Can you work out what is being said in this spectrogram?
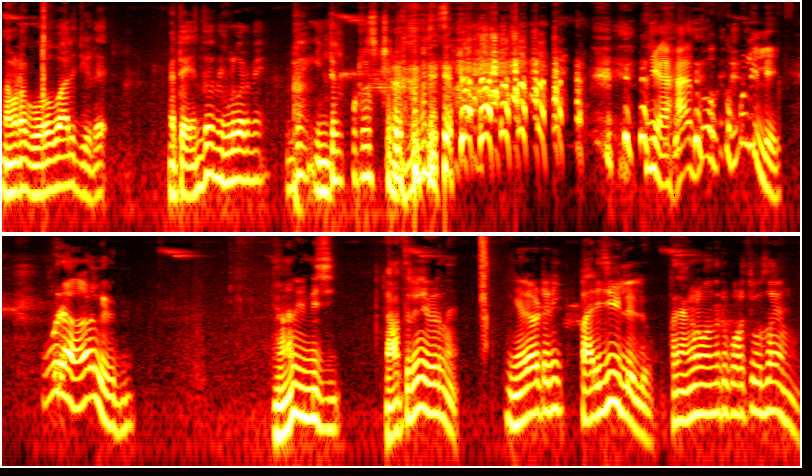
നമ്മുടെ ഗോപാലജിയുടെ മറ്റേ എന്തോ നിങ്ങൾ പറഞ്ഞേ? ഇത് ഇന്റർപ്രൊട്ടസ്റ്റ് ഞാൻ നോക്കുമ്പോഴില്ലേ ഒരാൾ വരുന്നു. ഞാൻ എണ്ണിച്ച്. രാത്രിയിലേ വരുന്നത് ഇങ്ങനെയായിട്ട് എനിക്ക് പരിചയമില്ലല്ലോ. അപ്പം ഞങ്ങൾ വന്നിട്ട് കുറച്ച് ദിവസമായിരുന്നു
